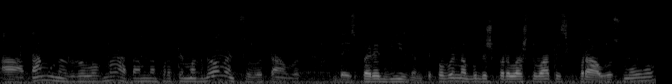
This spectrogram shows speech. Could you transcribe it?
А там у нас головна, а там напроти Макдональдсу, от там от, десь перед в'їздом, ти повинна будеш перелаштуватись в праву смугу.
